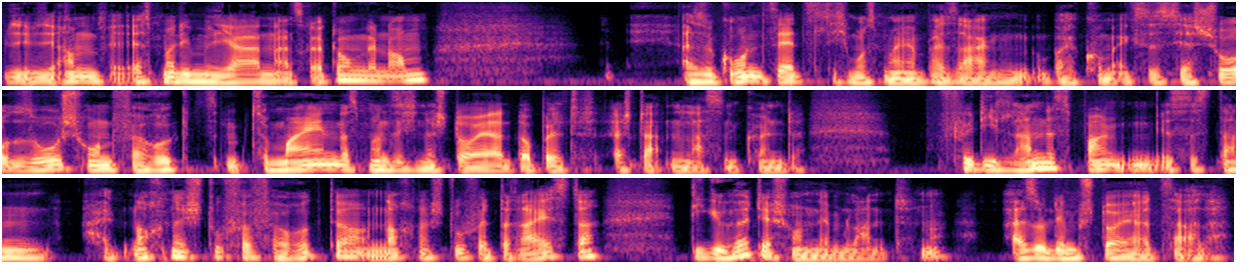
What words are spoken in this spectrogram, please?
sie haben erstmal die Milliarden als Rettung genommen. Also grundsätzlich muss man ja bei sagen, bei Cum-Ex ist es ja so schon verrückt zu meinen, dass man sich eine Steuer doppelt erstatten lassen könnte. Für die Landesbanken ist es dann halt noch eine Stufe verrückter und noch eine Stufe dreister. Die gehört ja schon dem Land, ne? also dem Steuerzahler.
